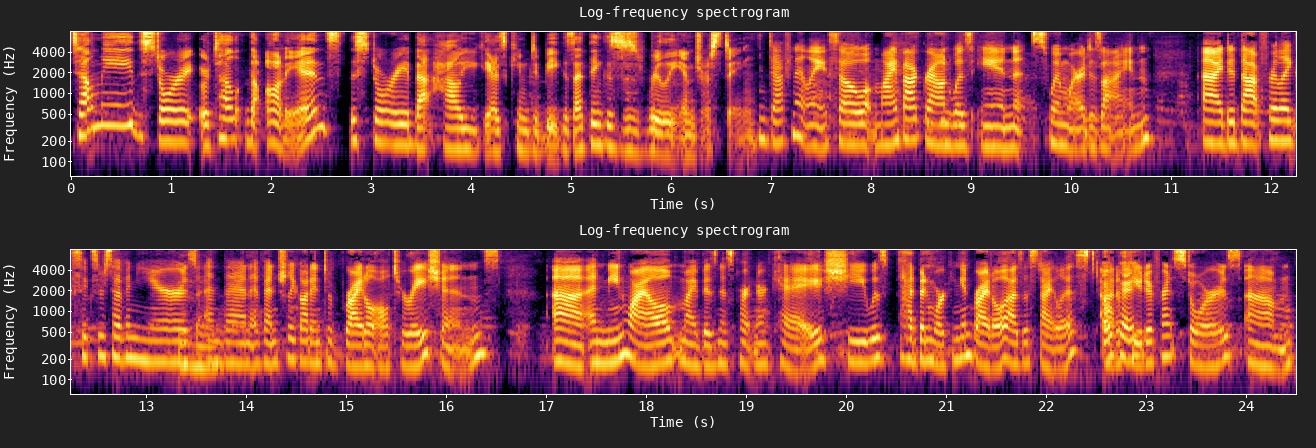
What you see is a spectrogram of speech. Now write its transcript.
tell me the story or tell the audience the story about how you guys came to be because I think this is really interesting. Definitely. So, my background was in swimwear design. I did that for like six or seven years mm-hmm. and then eventually got into bridal alterations. Uh, and meanwhile, my business partner Kay, she was had been working in bridal as a stylist at okay. a few different stores. Um,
